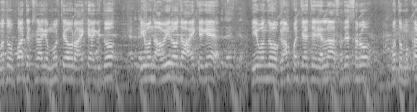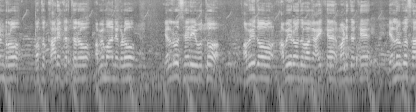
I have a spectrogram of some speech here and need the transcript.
ಮತ್ತು ಉಪಾಧ್ಯಕ್ಷರಾಗಿ ಮೂರ್ತಿ ಅವರು ಆಯ್ಕೆಯಾಗಿದ್ದು ಈ ಒಂದು ಅವಿರೋಧ ಆಯ್ಕೆಗೆ ಈ ಒಂದು ಗ್ರಾಮ ಪಂಚಾಯತಿಯ ಎಲ್ಲ ಸದಸ್ಯರು ಮತ್ತು ಮುಖಂಡರು ಮತ್ತು ಕಾರ್ಯಕರ್ತರು, ಅಭಿಮಾನಿಗಳು ಎಲ್ಲರೂ ಸೇರಿ ಇವತ್ತು ಅವಿರೋ ಅವಿರೋಧವಾಗಿ ಆಯ್ಕೆ ಮಾಡಿದ್ದಕ್ಕೆ ಎಲ್ರಿಗೂ ಸಹ,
